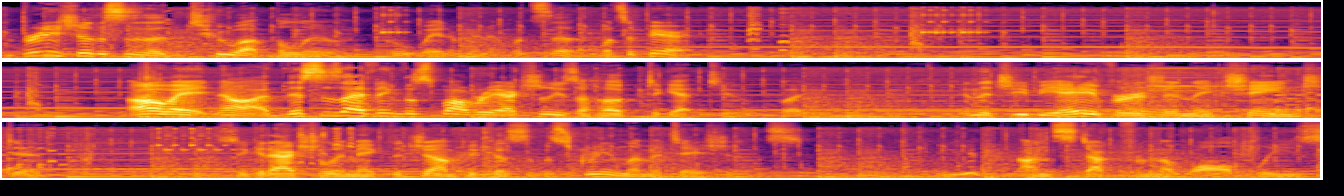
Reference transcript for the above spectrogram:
I'm pretty sure this is a two-up balloon. Oh, wait a minute, what's the, what's up here? Oh wait, no, this is I think the spot where he actually use a hook to get to, but in the GBA version they changed it. So you could actually make the jump because of the screen limitations. Can you get unstuck from the wall, please?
